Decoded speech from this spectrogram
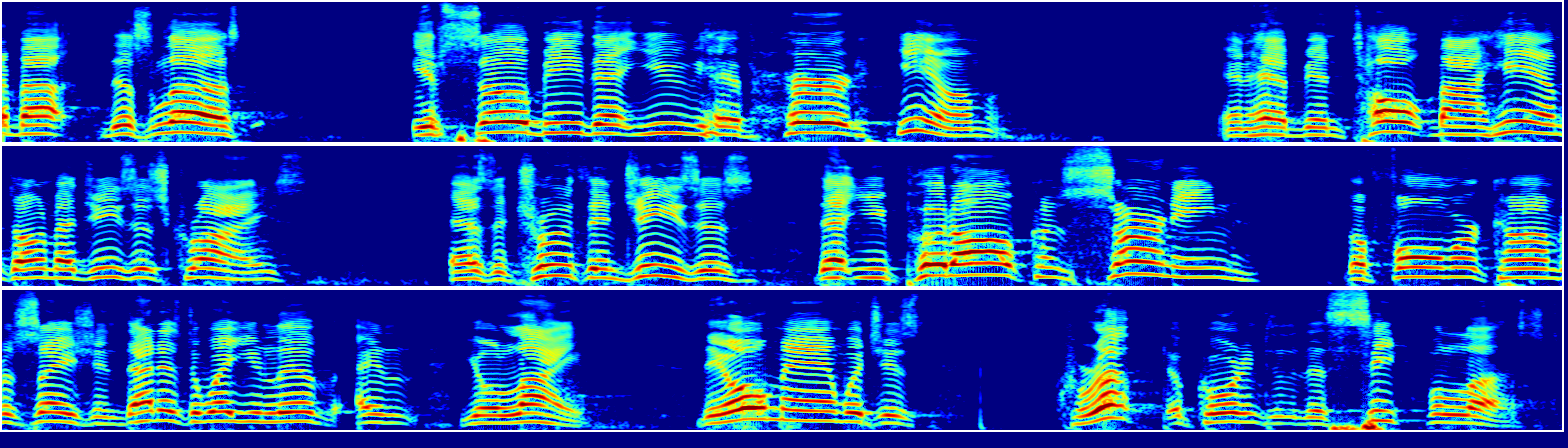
about this lust, if so be that you have heard him and have been taught by him, talking about Jesus Christ, as the truth in Jesus, that you put off concerning the former conversation. That is the way you live a, your life. The old man, which is corrupt according to the deceitful lust.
